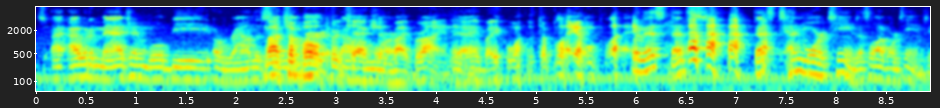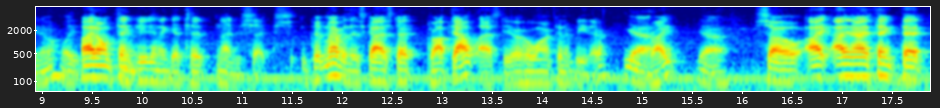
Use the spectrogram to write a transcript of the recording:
So I, I would imagine we'll be around the same That's a bold if not a little projection by Brian. Yeah. anybody who wants to play will play. Mean, that's that's that's ten more teams. That's a lot more teams. You know, like I don't think you're going to get to 96. Because remember, there's guys that dropped out last year who aren't going to be there, yeah, right? yeah, So I, I, I think that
